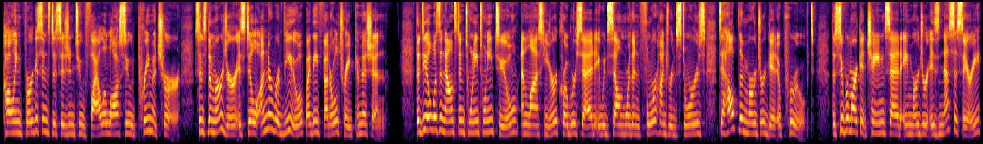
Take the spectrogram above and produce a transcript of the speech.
calling Ferguson's decision to file a lawsuit premature, since the merger is still under review by the Federal Trade Commission. The deal was announced in 2022, and last year, Kroger said it would sell more than 400 stores to help the merger get approved. The supermarket chain said a merger is necessary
